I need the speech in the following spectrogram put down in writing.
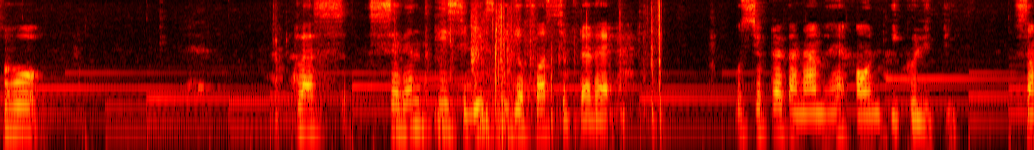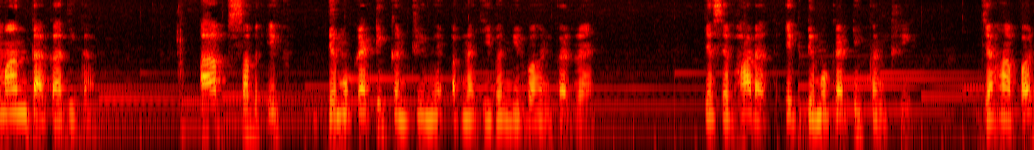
So class seventh की सिविक्स की जो फ़र्स्ट चैप्टर है उस चैप्टर का नाम है ऑन इक्वलिटी समानता का अधिकार। आप सब एक डेमोक्रेटिक कंट्री में अपना जीवन निर्वहन कर रहे हैं। जैसे भारत एक डेमोक्रेटिक कंट्री जहाँ पर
